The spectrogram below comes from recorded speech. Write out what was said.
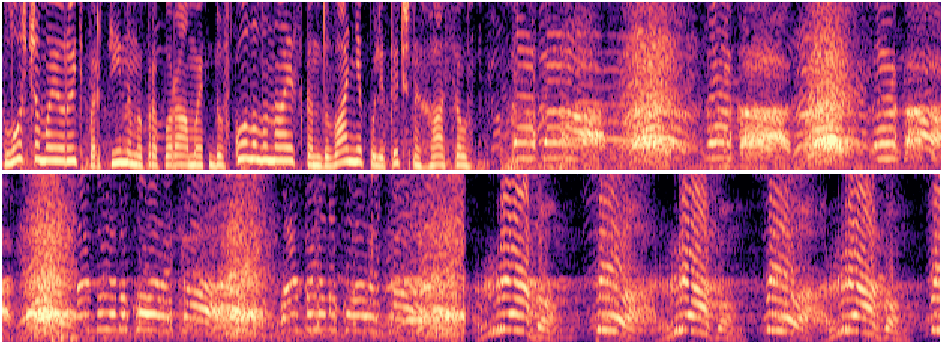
Площа майорить партійними прапорами. Довкола лунає скандування політичних гасел. Разом сила! Разом сила! Разом сила!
